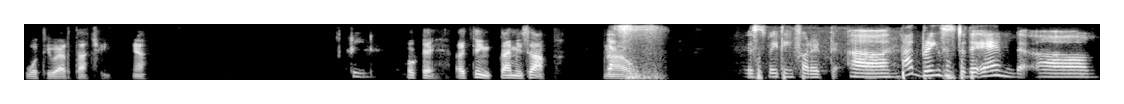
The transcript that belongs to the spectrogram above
what you are touching. Yeah. agreed Okay, I think time is up now. Yes. Just waiting for it. Uh, that brings us to the end. Um,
